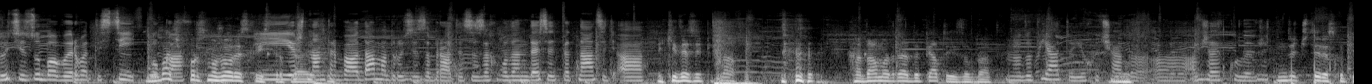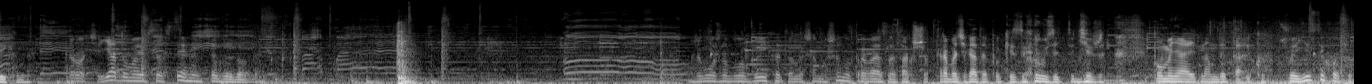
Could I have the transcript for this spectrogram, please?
Луці зуба вирвати. Стій, Ну, бач, форс-мажори скрізь І ж нам треба Адама, друзі, забрати. Це за хвилин 10-15, а Які 10-15? Адама треба до п'ятої забрати. ну до п'ятої хоча б. А, а вже коли вже. Ну, до 4 з копійками. Коротше, я думаю, все встигнемо, все буде добре. Вже можна було б виїхати, лише машину привезли, так що треба чекати, поки загрузять, тоді вже поміняють нам детальку. Що, їсти хочеш?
